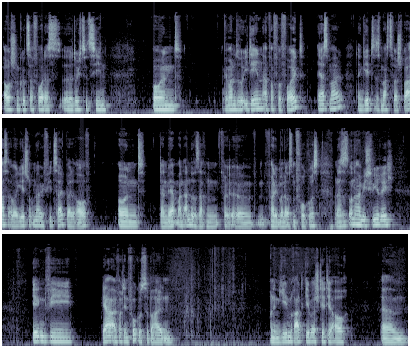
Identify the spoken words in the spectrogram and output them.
auch schon kurz davor, das äh, durchzuziehen. Und wenn man so Ideen einfach verfolgt, erstmal, dann geht es, macht zwar Spaß, aber geht schon unheimlich viel Zeit bei drauf. Und dann merkt man andere Sachen, äh, verliert man aus dem Fokus. Und das ist unheimlich schwierig, irgendwie, ja, einfach den Fokus zu behalten. Und in jedem Ratgeber steht ja auch, ähm,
